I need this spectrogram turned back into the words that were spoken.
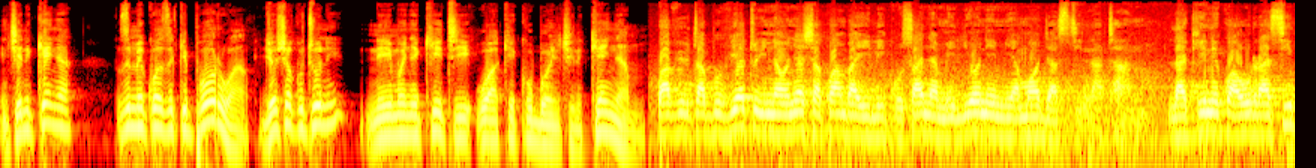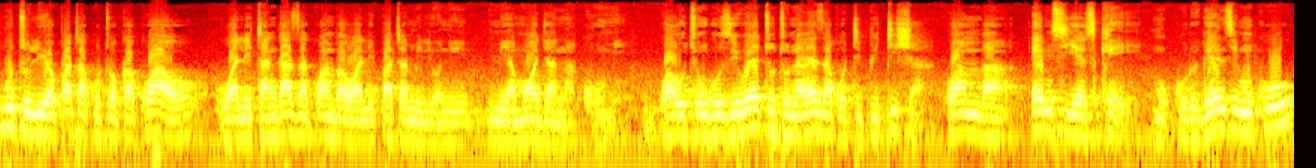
nchini Kenya zimekuwa zikiporwa. Joshua Kutuni ni mwenyekiti wa Kikubo nchini Kenya. Kwa vitabu vyetu inaonyesha kwamba ilikusanya milioni 165, lakini kwa urasibu tuliopata kutoka kwao walitangaza kwamba walipata milioni 110. Kwa uchunguzi wetu tunaweza kuthibitisha kwamba MCSK, mkurugenzi mkuu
